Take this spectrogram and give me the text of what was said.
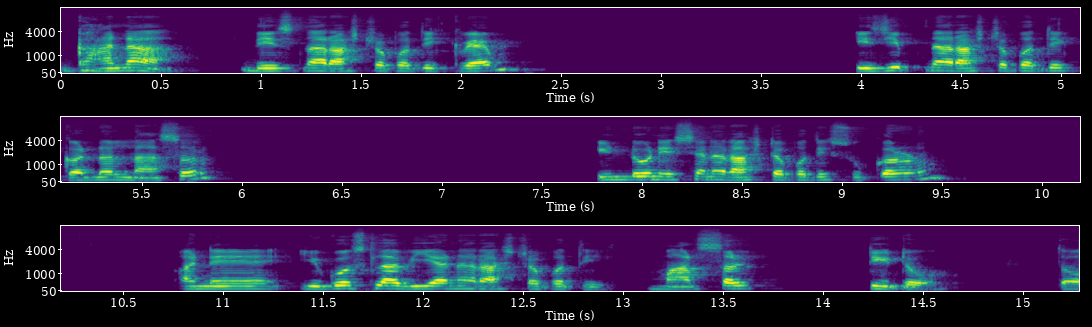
ઘાના દેશના રાષ્ટ્રપતિ ક્વેમ ઇજિપ્તના રાષ્ટ્રપતિ કર્નલ નાસર, ઇન્ડોનેશિયાના રાષ્ટ્રપતિ સુકર્ણો અને યુગોસ્લાવિયાના રાષ્ટ્રપતિ માર્શલ ટીટો. તો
